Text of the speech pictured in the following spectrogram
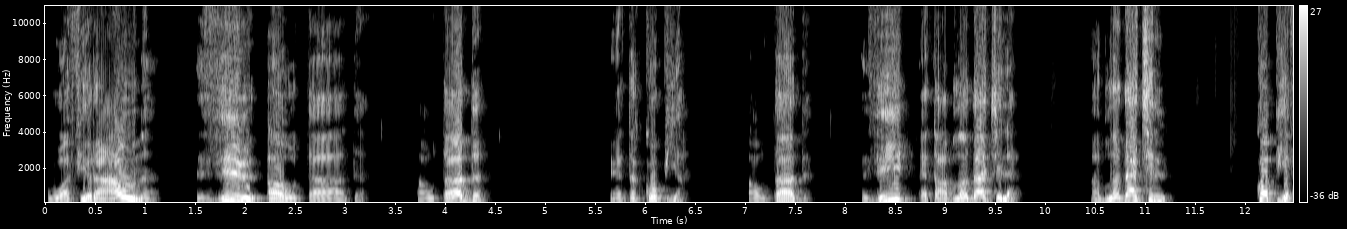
Уафирауна. Зиль аутад. Аутад это копья. Аутад. Ви – это обладателя. Обладатель копьев.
